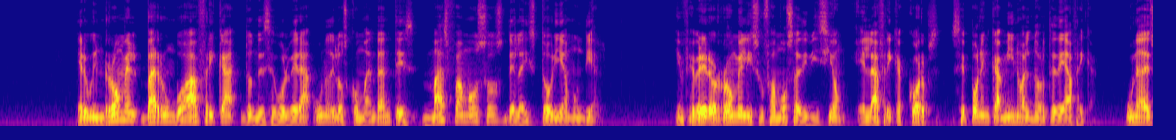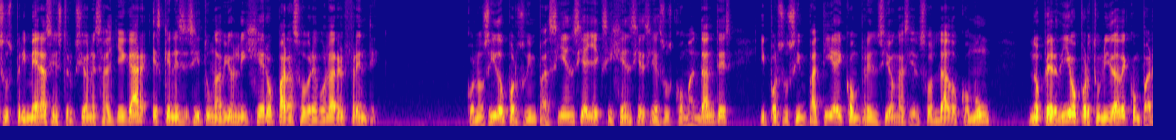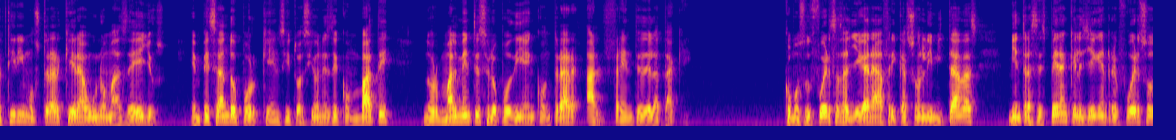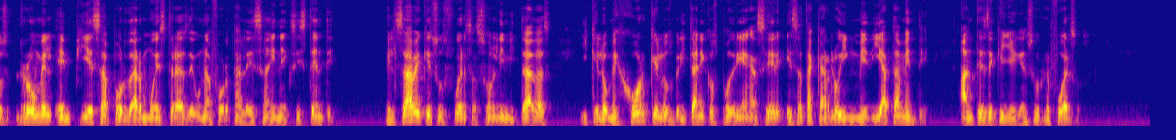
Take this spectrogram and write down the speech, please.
Erwin Rommel va rumbo a África, donde se volverá uno de los comandantes más famosos de la historia mundial. En febrero Rommel y su famosa división, el Africa Corps, se ponen camino al norte de África. Una de sus primeras instrucciones al llegar es que necesita un avión ligero para sobrevolar el frente. Conocido por su impaciencia y exigencia hacia sus comandantes y por su simpatía y comprensión hacia el soldado común, no perdía oportunidad de compartir y mostrar que era uno más de ellos, empezando porque en situaciones de combate normalmente se lo podía encontrar al frente del ataque. Como sus fuerzas al llegar a África son limitadas, mientras esperan que les lleguen refuerzos, Rommel empieza por dar muestras de una fortaleza inexistente. Él sabe que sus fuerzas son limitadas y que lo mejor que los británicos podrían hacer es atacarlo inmediatamente antes de que lleguen sus refuerzos.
